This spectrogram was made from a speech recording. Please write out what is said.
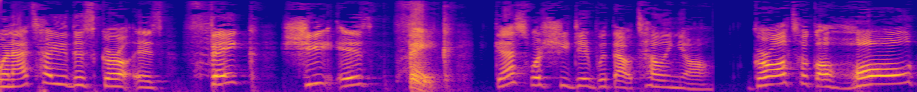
When I tell you this girl is fake, she is fake. Guess what she did without telling y'all? Girl took a whole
